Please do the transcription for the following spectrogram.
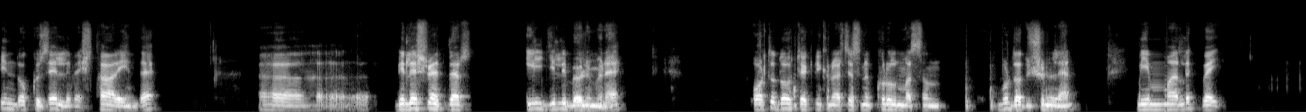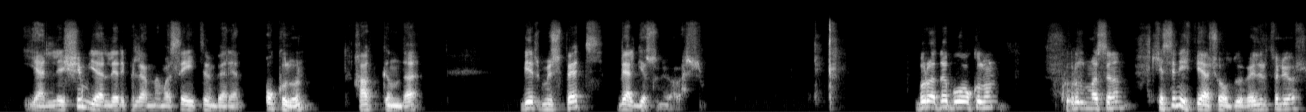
1955 tarihinde Birleşmiş Milletler ilgili bölümüne Orta Doğu Teknik Üniversitesi'nin kurulmasının burada düşünülen mimarlık ve yerleşim yerleri planlaması eğitim veren okulun hakkında bir müspet belge sunuyorlar. Burada bu okulun kurulmasının kesin ihtiyaç olduğu belirtiliyor.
